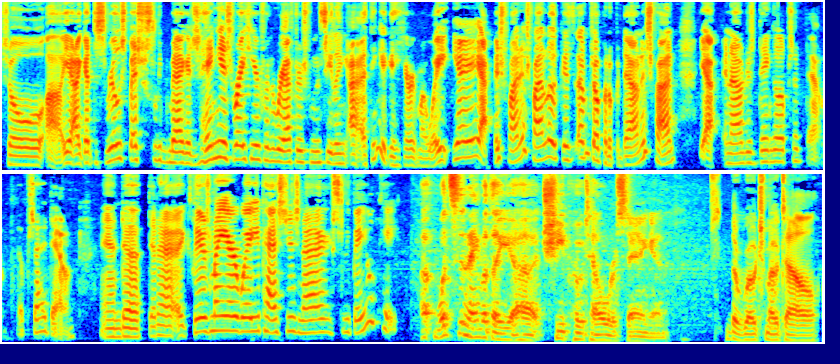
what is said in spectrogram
So uh, yeah, I got this really special sleeping bag. I just hang this right here from the rafters from the ceiling. I, I think I can carry my weight. Yeah, yeah, yeah. It's fine. It's fine. Look, it's, I'm jumping up and down. It's fine. Yeah, and I'll just dangle upside down, upside down, and uh, then I, it clears my airway passages, and I sleep a okay. Uh, what's the name of the uh, cheap hotel we're staying in? the Roach Motel.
